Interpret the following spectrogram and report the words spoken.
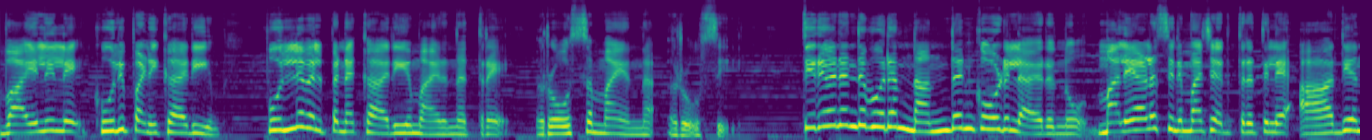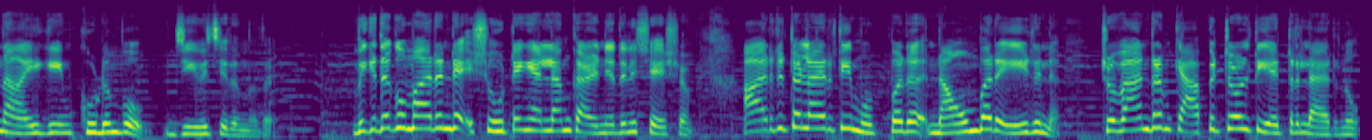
വയലിലെ കൂലിപ്പണിക്കാരിയും പുല്ല് വിൽപ്പനക്കാരിയുമായിരുന്നത്രേ റോസമ്മ എന്ന റോസി. തിരുവനന്തപുരം നന്ദൻകോടിലായിരുന്നു മലയാള സിനിമാ ചരിത്രത്തിലെ ആദ്യ നായികയും കുടുംബവും ജീവിച്ചിരുന്നത്. വിഗതകുമാരന്റെ ഷൂട്ടിംഗ് എല്ലാം കഴിഞ്ഞതിനു ശേഷം ആയിരത്തി തൊള്ളായിരത്തി മുപ്പത് നവംബർ ഏഴിന് ട്രിവാൻഡ്രം ക്യാപിറ്റോൾ തിയേറ്ററിലായിരുന്നു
